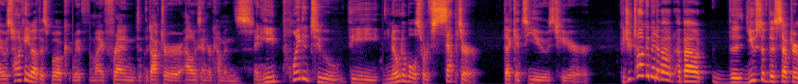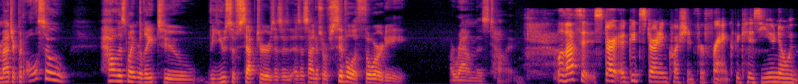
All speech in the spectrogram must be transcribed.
I was talking about this book with my friend, the Dr. Alexander Cummins, and he pointed to the notable sort of scepter that gets used here. Could you talk a bit about about the use of this scepter magic, but also how this might relate to the use of scepters as a, as a sign of sort of civil authority around this time. Well, that's a start a good starting question for Frank because you know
